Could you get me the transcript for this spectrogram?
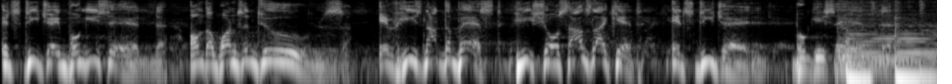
It's DJ Boogie Sid on the ones and twos. If he's not the best, he sure sounds like it. It's DJ Boogie Sid.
